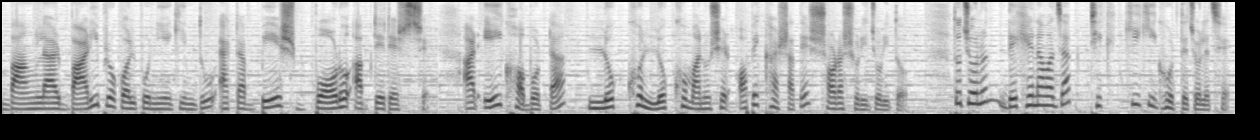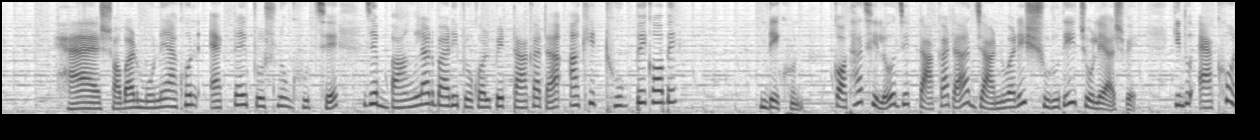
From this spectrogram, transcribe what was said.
বাংলার বাড়ি প্রকল্প নিয়ে কিন্তু একটা বেশ বড় আপডেট এসছে। আর এই খবরটা লক্ষ লক্ষ মানুষের অপেক্ষার সাথে সরাসরি জড়িত। তো চলুন দেখে নেওয়া যাক ঠিক কি কি ঘটতে চলেছে। হ্যাঁ সবার মনে এখন একটাই প্রশ্ন ঘুরছে যে বাংলার বাড়ি প্রকল্পের টাকাটা আখি ঢুকবে কবে? দেখুন কথা ছিল যে টাকাটা জানুয়ারির শুরুতেই চলে আসবে, কিন্তু এখন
